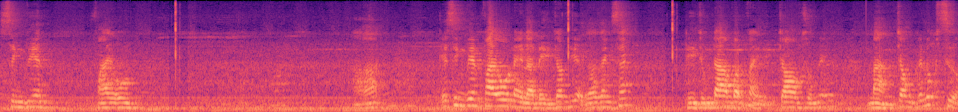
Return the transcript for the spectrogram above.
sinh viên file on đó cái sinh viên file này là để cho hiện ra danh sách. Thì chúng ta vẫn phải cho xuống cái mảng trong cái lúc sửa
